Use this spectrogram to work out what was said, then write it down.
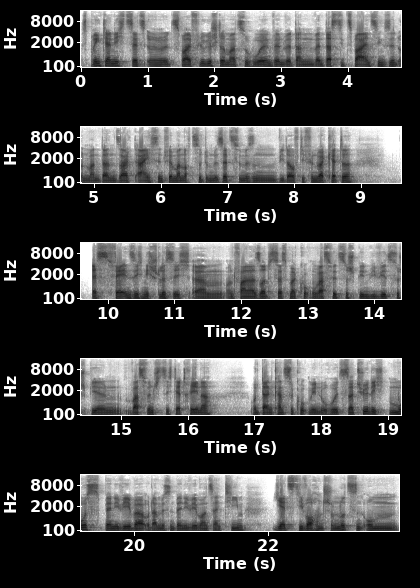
es bringt ja nichts, jetzt zwei Flügelstürmer zu holen, wenn wir dann, wenn das die zwei einzigen sind und man dann sagt, eigentlich sind wir immer noch zu dumm besetzt, wir müssen wieder auf die Fünferkette. Es wäre in sich nicht schlüssig ähm, und vor allem solltest du erstmal gucken, was willst du spielen, wie willst du spielen, was wünscht sich der Trainer und dann kannst du gucken, wen du holst. Natürlich muss Benny Weber oder müssen Benny Weber und sein Team jetzt die Wochen schon nutzen, um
